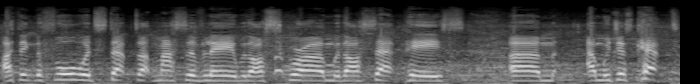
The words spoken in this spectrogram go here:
I think the forwards stepped up massively with our scrum, with our set piece, um, and we just kept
